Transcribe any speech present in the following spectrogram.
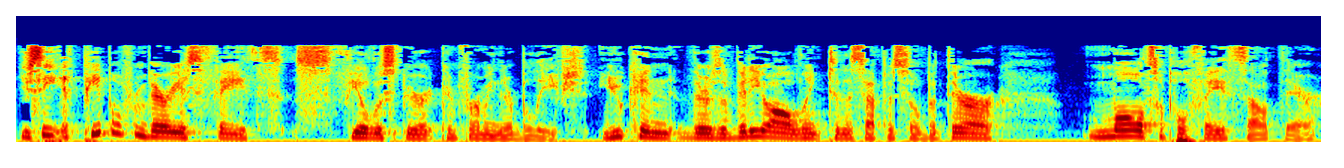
You see, if people from various faiths feel the Spirit confirming their beliefs, you can, there's a video I'll link to this episode, but there are multiple faiths out there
